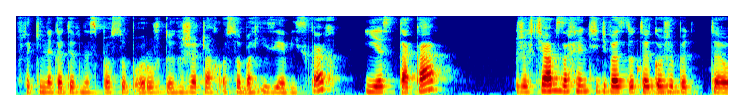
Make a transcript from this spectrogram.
w taki negatywny sposób o różnych rzeczach, osobach i zjawiskach, jest taka, że chciałam zachęcić Was do tego, żeby tę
